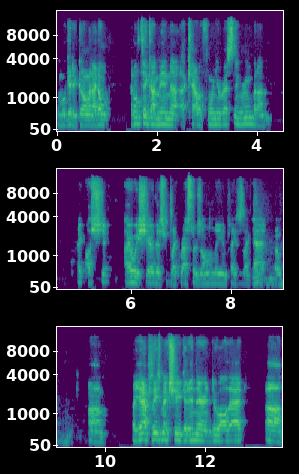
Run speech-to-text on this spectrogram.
and we'll get it going. I don't i don't think i'm in a, a california wrestling room but i'm I, will sh- i always share this with like wrestlers only and places like yeah. that. So um, but yeah please make sure you get in there and do all that. Uh,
